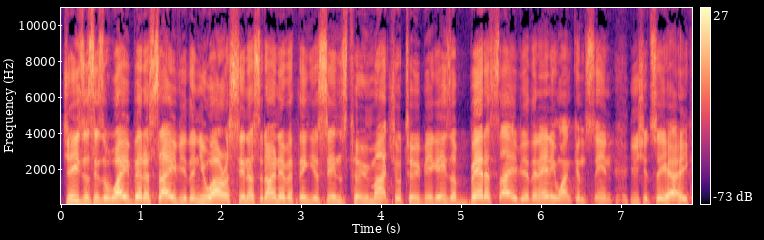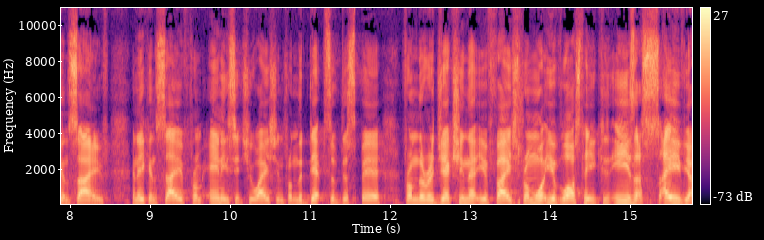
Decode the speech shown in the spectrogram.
Jesus is a way better Savior than you are a sinner. So don't ever think your sin's too much or too big. He's a better Savior than anyone can sin. You should see how He can save. And He can save from any situation, from the depths of despair, from the rejection that you've faced, from what you've lost. He, is a Savior.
